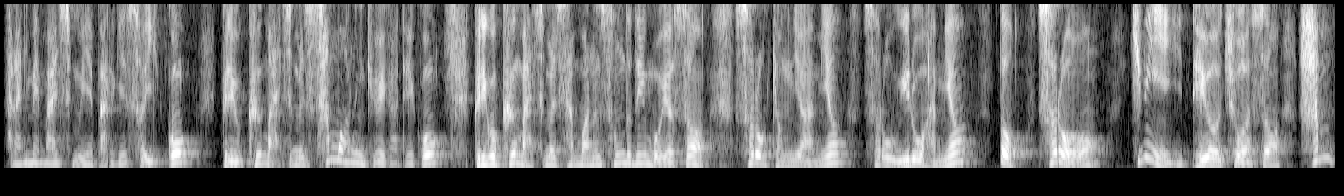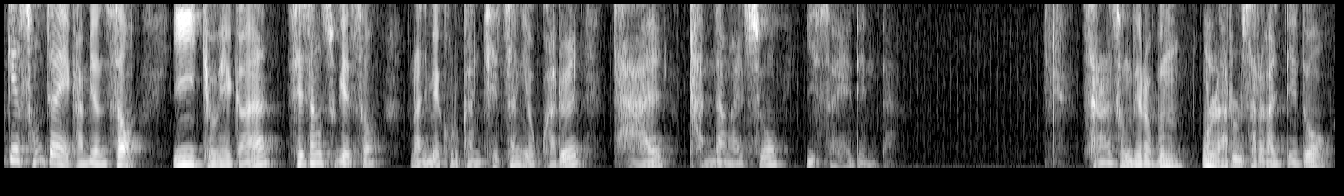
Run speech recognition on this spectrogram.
하나님의 말씀 위에 바르게 서 있고 그리고 그 말씀을 사모하는 교회가 되고 그리고 그 말씀을 사모하는 성도들이 모여서 서로 격려하며 서로 위로하며 또 서로 힘이 되어 주어서 함께 성장해 가면서 이 교회가 세상 속에서 하나님의 거룩한 제창 역할을 잘 감당할 수 있어야 된다. 사랑하는 성도 여러분, 오늘 하루를 살아갈 때도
